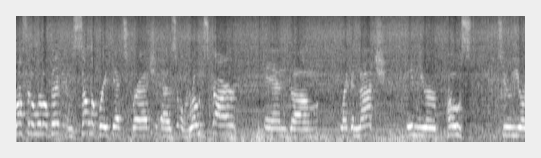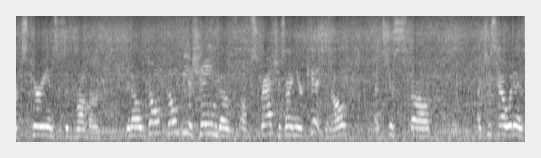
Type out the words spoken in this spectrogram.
buff it a little bit and celebrate that scratch as a road scar and um, like a notch in your post to your experience as a drummer. You know, don't don't be ashamed of, of scratches on your kit. You know, that's just uh, that's just how it is.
